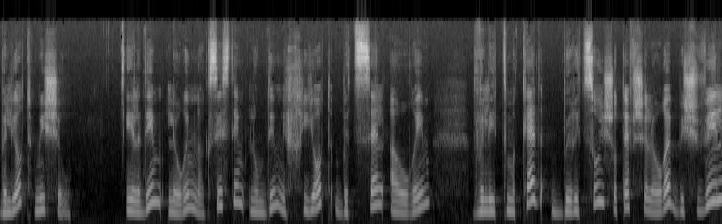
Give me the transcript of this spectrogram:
ולהיות מישהו. ילדים להורים נרקסיסטים לומדים לחיות בצל ההורים ולהתמקד בריצוי שוטף של ההורה בשביל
